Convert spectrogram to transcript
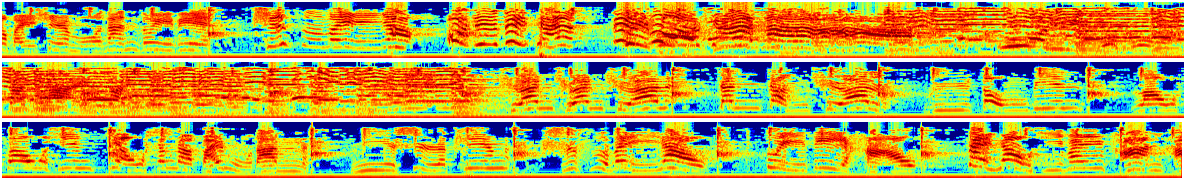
这本是牡丹队的十四味药，不知对钱对不全呐！阿弥陀佛，站在站在，全全全，真正全，吕洞宾。老骚星叫声那白牡丹，你是听十四味药对地好，再要几杯看看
